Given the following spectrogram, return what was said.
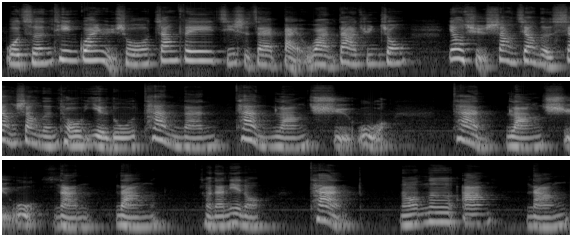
我曾听关羽说，张飞即使在百万大军中，要取上将的项上人头，也如探囊探囊取物。探囊取物，难囊很难念哦。探，然后呢昂囊，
